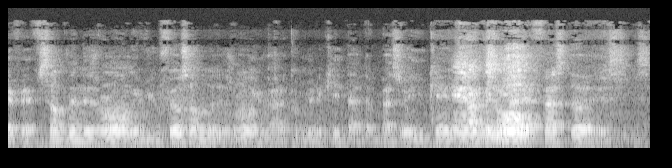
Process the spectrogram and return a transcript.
if, if something is wrong, if you feel something is wrong, you gotta communicate that the best way you can. And I think so that- it it's, it's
